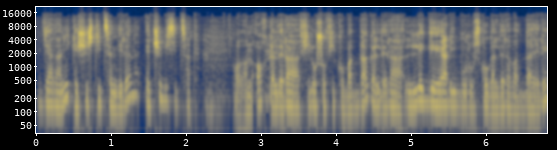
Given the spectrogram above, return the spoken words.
jadanik esistitzen diren, etxe bizitzak. Odan, hor, galdera filosofiko bat da, galdera legeari buruzko galdera bat da ere,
